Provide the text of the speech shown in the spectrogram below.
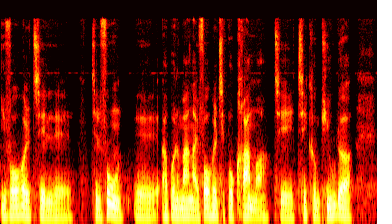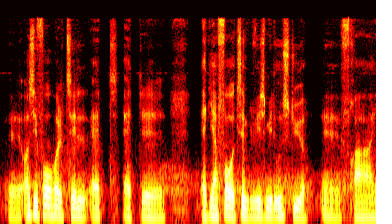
i forhold til øh, telefonabonnementer, øh, i forhold til programmer, til, til computer, øh, også i forhold til, at, at, øh, at jeg får eksempelvis mit udstyr øh, fra, øh,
